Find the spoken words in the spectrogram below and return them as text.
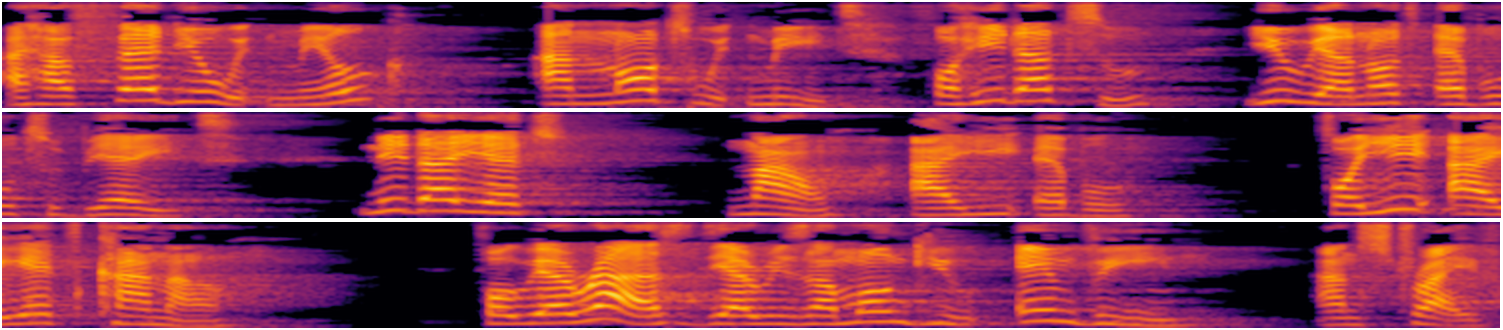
I have fed you with milk, and not with meat, for hitherto you were not able to bear it, neither yet now are ye able. For ye are yet carnal. For whereas there is among you envying and strife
